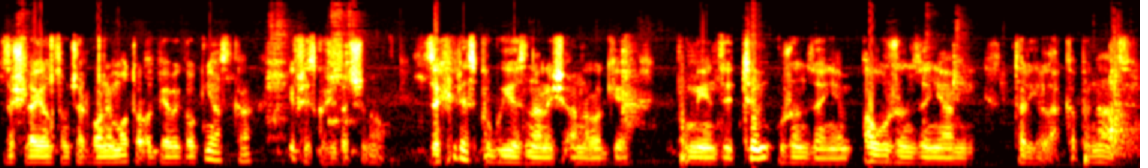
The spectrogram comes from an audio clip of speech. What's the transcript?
zasilającą czerwony motor od białego gniazdka i wszystko się zatrzymało. Za chwilę spróbuję znaleźć analogię pomiędzy tym urządzeniem a urządzeniami Tariela Capenazza.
